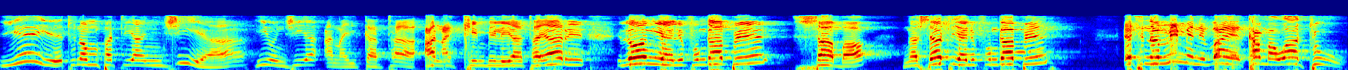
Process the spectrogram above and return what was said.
yeye tunampatia njia hiyo njia anaikataa anakimbilia tayari longi ya elfu ngapi? Saba na shati ya elfu ngapi? Eti na mimi nivae kama watu.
